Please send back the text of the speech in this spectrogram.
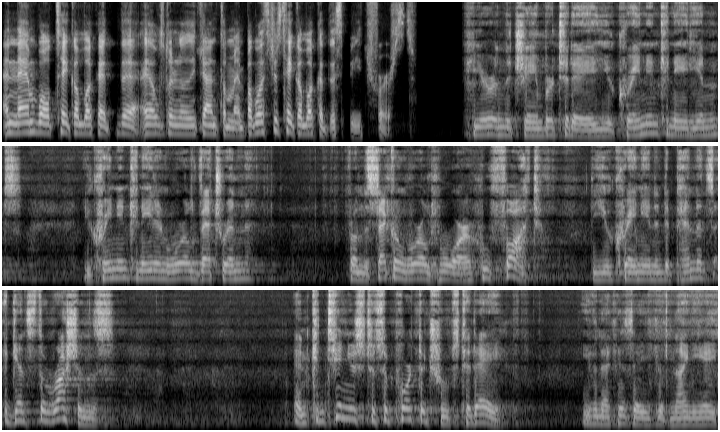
and then we'll take a look at the elderly gentleman. But let's just take a look at the speech first. Here in the chamber today, Ukrainian Canadians, Ukrainian Canadian world veteran from the Second World War who fought the Ukrainian independence against the Russians and continues to support the troops today, even at his age of 98.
